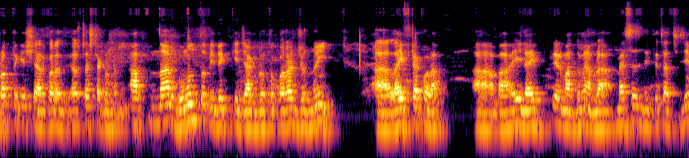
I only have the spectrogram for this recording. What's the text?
প্রত্যেকে শেয়ার করার চেষ্টা করবেন। আপনার ঘুমন্ত বিবেককে জাগ্রত করার জন্যই লাইভটা করা বা এই লাইভের মাধ্যমে আমরা মেসেজ দিতে চাচ্ছি যে,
